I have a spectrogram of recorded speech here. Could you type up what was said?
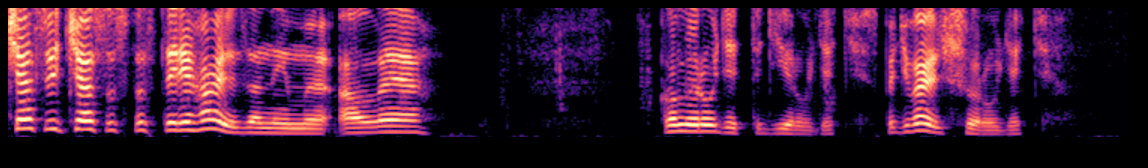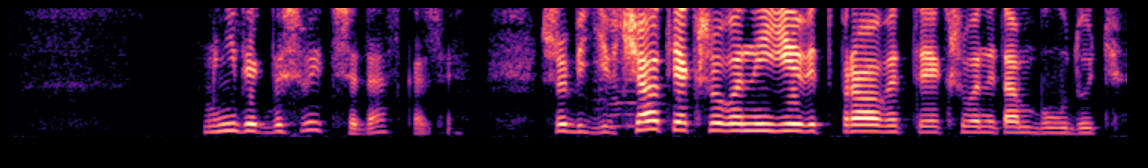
час від часу спостерігаю за ними, але коли родять, тоді родять. Сподіваюсь, що родять. Мені б якби швидше, да, скажи. Щоб і дівчат, якщо вони є, відправити, якщо вони там будуть.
